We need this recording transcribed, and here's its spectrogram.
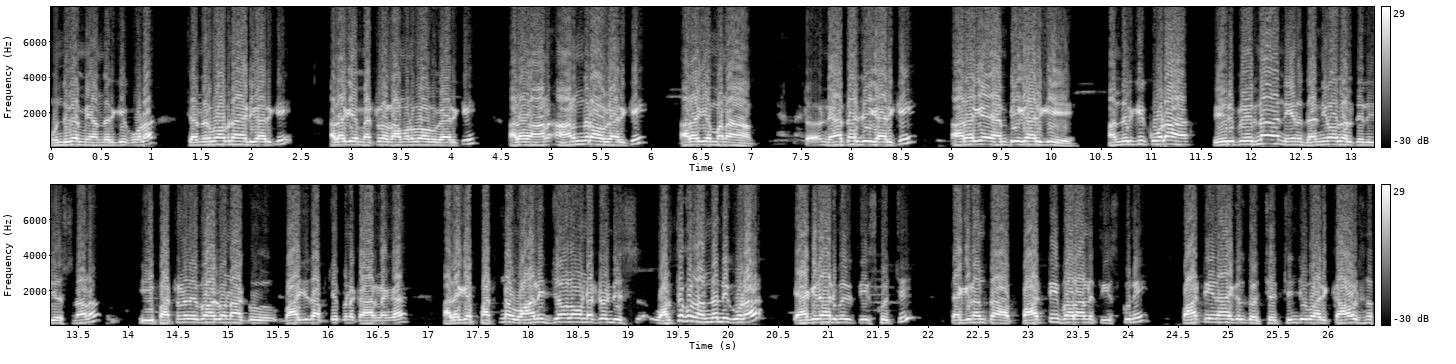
ముందుగా మీ అందరికీ కూడా చంద్రబాబు నాయుడు గారికి అలాగే మెట్ల రమణబాబు గారికి అలాగే ఆన- ఆనందరావు గారికి అలాగే మన నేతాజీ గారికి అలాగే ఎంపీ గారికి అందరికీ కూడా పేరు పేరున నేను ధన్యవాదాలు తెలియజేస్తున్నాను. ఈ పట్టణ విభాగం నాకు బాధ్యత అప్పచెప్పిన కారణంగా అలాగే పట్టణ వాణిజ్యంలో ఉన్నటువంటి వర్తకులందరినీ కూడా ఏకదాడి మీద తీసుకొచ్చి తగినంత పార్టీ బలాన్ని తీసుకుని పార్టీ నాయకులతో చర్చించి వారికి కావాల్సిన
